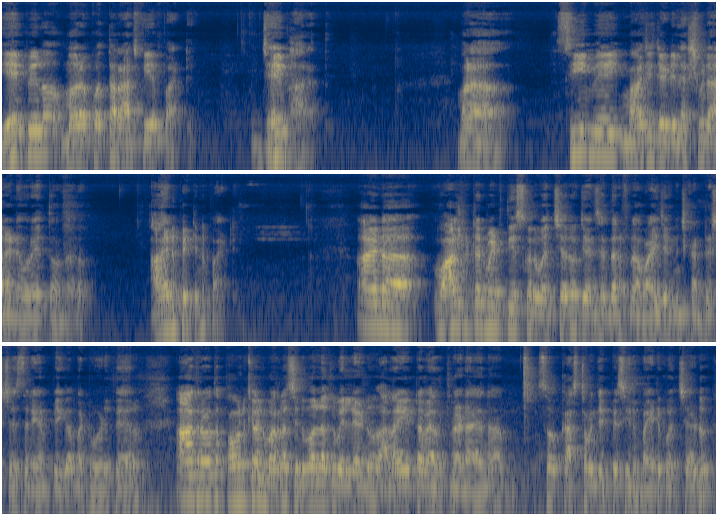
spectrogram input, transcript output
ఏపీలో మరో కొత్త రాజకీయ పార్టీ. జై భారత్. మన సిబిఐ మాజీ జడ్డి లక్ష్మీనారాయణ ఎవరైతే ఉన్నారో ఆయన పెట్టిన పార్టీ. ఆయన వాళ్ళ రిటైర్మెంట్ తీసుకొని వచ్చారు. జనసేన తరఫున వైజాగ్ నుంచి కంటెస్ట్ చేస్తారు ఎంపీగా బట్ ఓడిపోయారు. ఆ తర్వాత పవన్ కళ్యాణ్ మరలా సినిమాల్లోకి వెళ్ళాడు. అలా ఇట్లా వెళ్తున్నాడు ఆయన. సో కష్టం అని చెప్పేసి ఈయన బయటకు వచ్చాడు.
